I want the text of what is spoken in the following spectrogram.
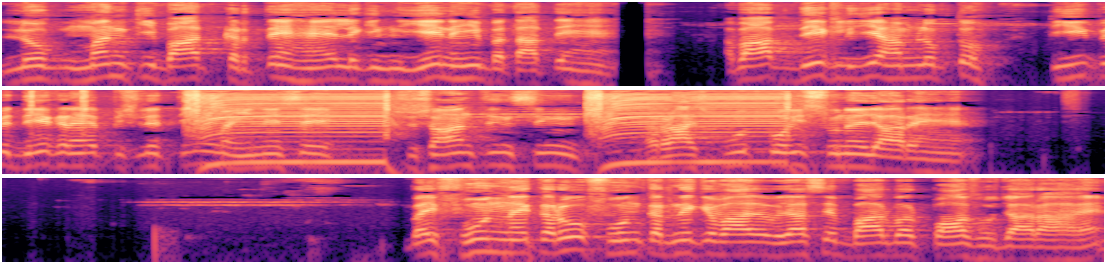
लोग मन की बात करते हैं, लेकिन ये नहीं बताते हैं अब आप देख लीजिए, हम लोग तो टीवी पे देख रहे हैं, पिछले तीन महीने से सुशांत सिंह सिंह राजपूत को ही सुने जा रहे हैं। भाई, फ़ोन नहीं करो, फ़ोन करने के बाद वजह से बार बार पॉज हो जा रहा है।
